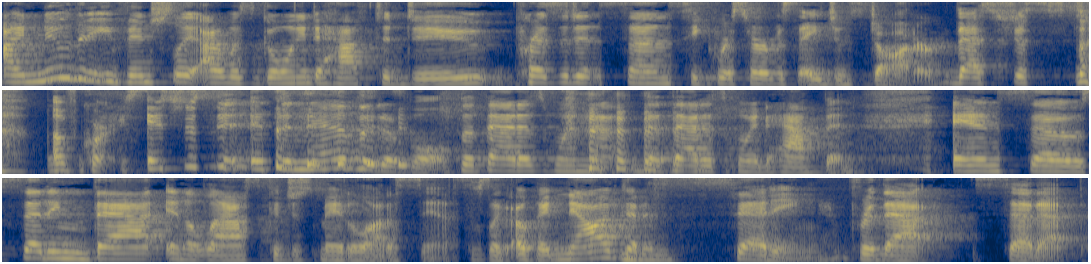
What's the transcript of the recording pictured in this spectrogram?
I knew that eventually I was going to have to do President's son, Secret Service agent's daughter. That's just, of course, it's just it's inevitable that that is when that, that that is going to happen. And so setting that in Alaska just made a lot of sense. It was like, okay, now I've got mm-hmm. a setting for that setup.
